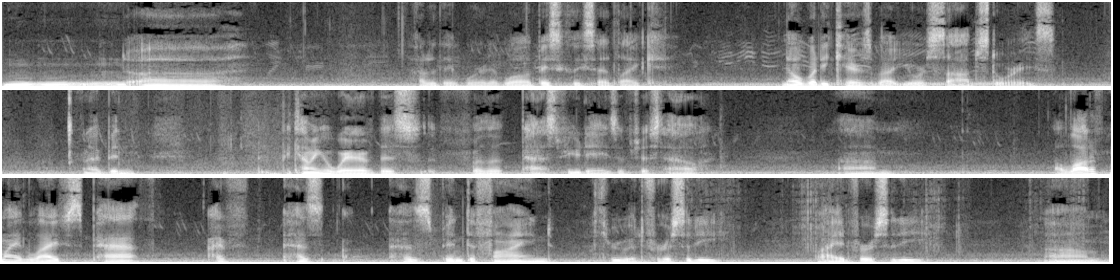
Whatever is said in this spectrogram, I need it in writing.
Uh, how did they word it? Well, it basically said like nobody cares about your sob stories. And I've been becoming aware of this for the past few days of just how um, a lot of my life's path I've has has been defined through adversity, by adversity, um,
